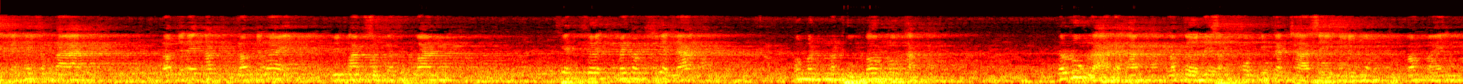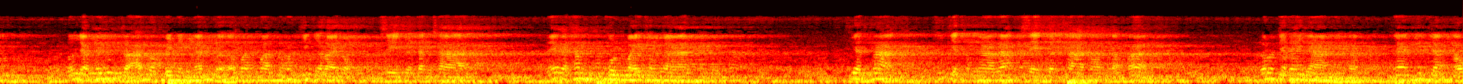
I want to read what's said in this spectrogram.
พกันให้ชำนาญเราจะได้พักเราจะได้มีความสุขกันทุกวันเครียดเครียดไม่ต้องเครียดแล้วเพราะมันมันถูกต้องครับ แล้วลูกหลานนะครับ เราเกิดในสังคมที่กัญชาเสรีเนี่ยถูกต้องไหมเราอยากให้ลูกหลานเราเป็นอย่างนั้นเหรอมันมันไม่ต้องคิดอะไรหรอกเสพกัญชาแม้กระทั่งคนวัยทำงานเครียดมากที่เกียจทำงานแล้วเสพกัญชานอนกลับบ้าน แล้วมันจะได้งานไหมครับแทนที่จะเอา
